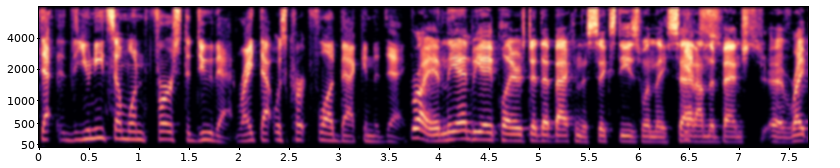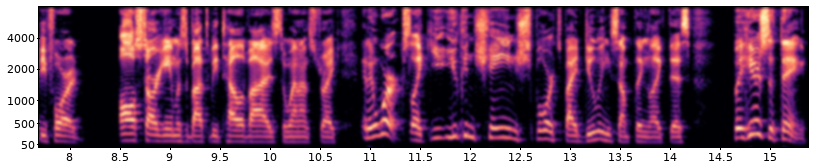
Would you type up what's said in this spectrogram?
That you need someone first to do that, right? That was Curt Flood back in the day. Right, and the NBA players did that back in the '60s when they sat Yes. on the bench uh, right before an All Star game was about to be televised and went on strike, and it works. Like you, you can change sports by doing something like this. But here's the thing:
